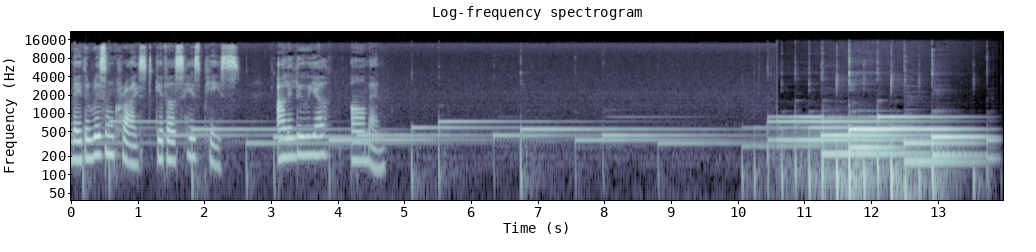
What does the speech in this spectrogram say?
May the risen Christ give us his peace. Alleluia. Amen.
